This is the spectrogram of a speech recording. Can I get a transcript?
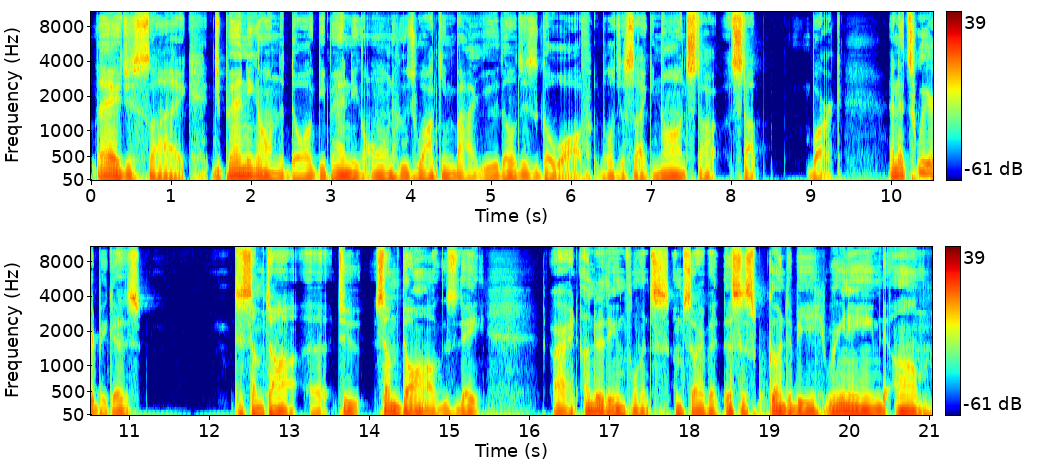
they just like depending on the dog, depending on who's walking by you, they'll just go off. They'll just like non-stop stop bark, and it's weird because to some to- uh, to some dogs they all right, under the influence. I'm sorry, but this is going to be renamed um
